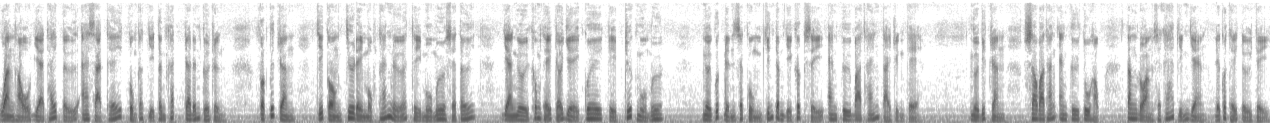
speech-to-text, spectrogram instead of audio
hoàng hậu và thái tử A Xà Thế cùng các vị tân khách ra đến cửa rừng. Phật biết rằng chỉ còn chưa đầy một tháng nữa thì mùa mưa sẽ tới và người không thể trở về quê kịp trước mùa mưa người quyết định sẽ cùng 900 vị khất sĩ an cư ba tháng tại rừng kè. Người biết rằng sau ba tháng an cư tu học, tăng đoàn sẽ khá vững vàng để có thể tự trị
